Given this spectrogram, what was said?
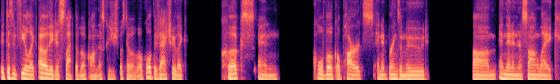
it doesn't feel like oh they just slapped the vocal on this because you're supposed to have a vocal. There's actually like hooks and cool vocal parts and it brings a mood um and then in a song like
